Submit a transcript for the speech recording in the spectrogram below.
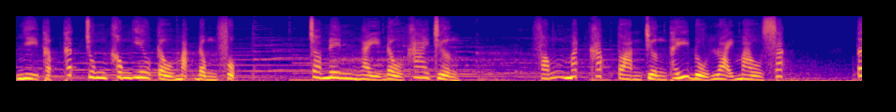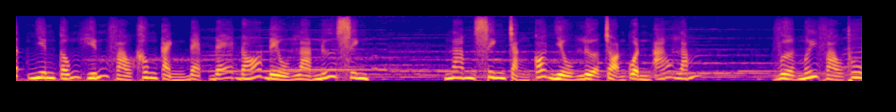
Nhị thập thất trung không yêu cầu mặc đồng phục. Cho nên ngày đầu khai trường, phóng mắt khắp toàn trường thấy đủ loại màu sắc. Tất nhiên cống hiến vào không cảnh đẹp đẽ đó đều là nữ sinh. Nam sinh chẳng có nhiều lựa chọn quần áo lắm. Vừa mới vào thu,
